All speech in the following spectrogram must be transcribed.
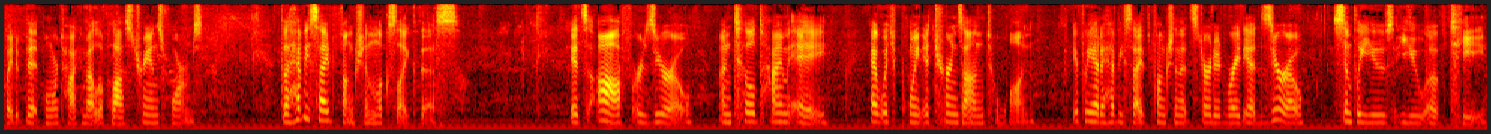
quite a bit when we're talking about Laplace transforms. The Heaviside function looks like this. It's off, or zero, until time a, at which point it turns on to 1. If we had a Heaviside function that started right at 0, simply use u of t.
